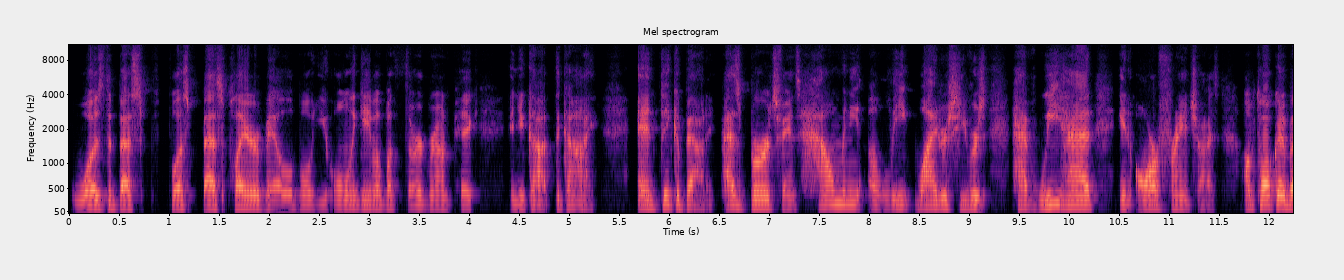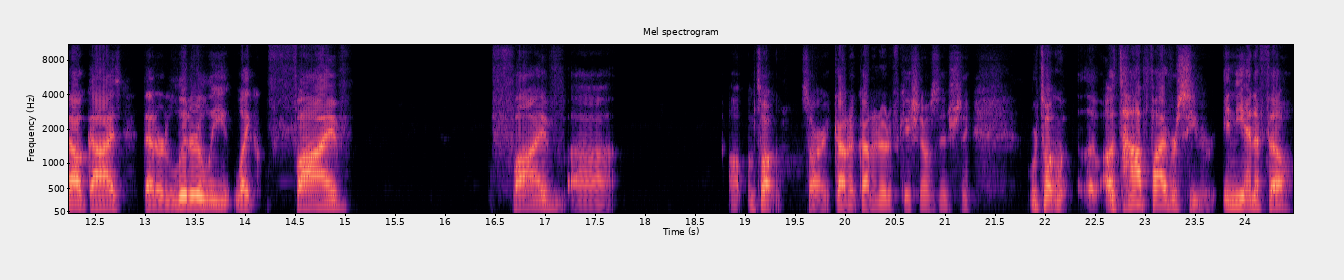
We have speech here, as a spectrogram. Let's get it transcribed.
was the best best best player available. You only gave up a third round pick, and you got the guy. And think about it as Birds fans, how many elite wide receivers have we had in our franchise? I'm talking about guys that are literally like five, five, uh, uh I'm talking, sorry, got a, got a notification. That was interesting. We're talking a top five receiver in the NFL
